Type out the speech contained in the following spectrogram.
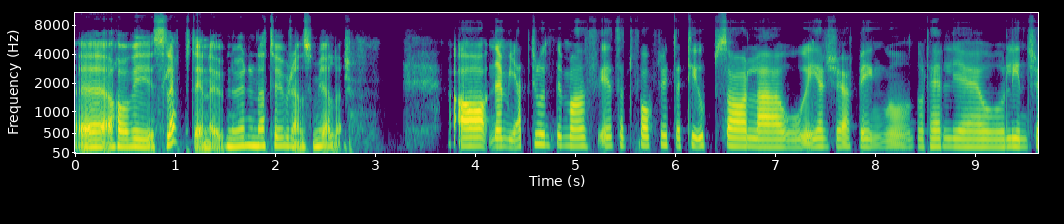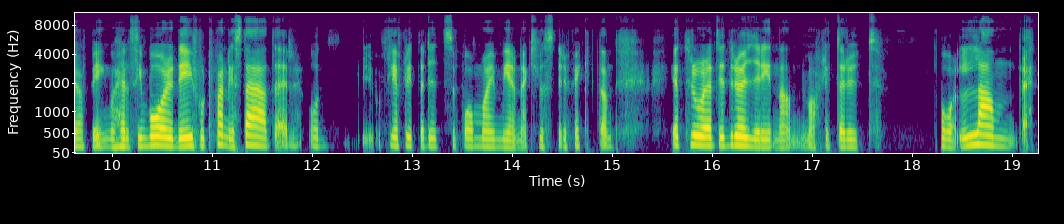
Eh, har vi släppt det nu? Nu är det naturen som gäller. Ja, nej men jag tror inte man så att folk flyttar till Uppsala och Enköping och Norrtälje och Linköping och Helsingborg. Det är fortfarande städer och fler flyttar dit så får man ju mer den här klustereffekten jag tror att det dröjer innan man flyttar ut på landet.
